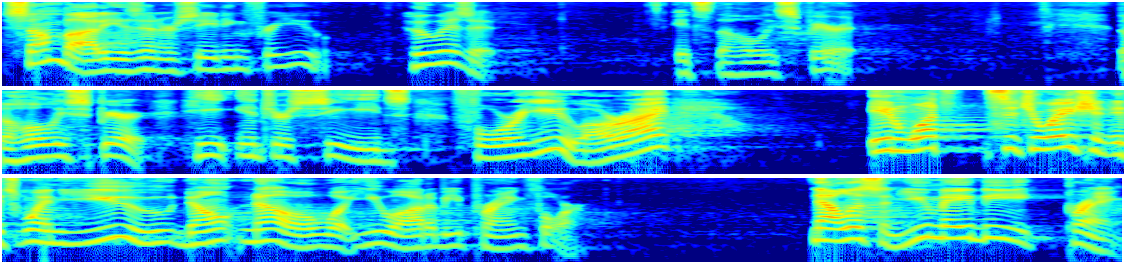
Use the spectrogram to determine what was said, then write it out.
Somebody is interceding for you. Who is it? It's the Holy Spirit. The Holy Spirit, He intercedes for you, all right? In what situation? It's when you don't know what you ought to be praying for. Now, listen, you may be praying.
